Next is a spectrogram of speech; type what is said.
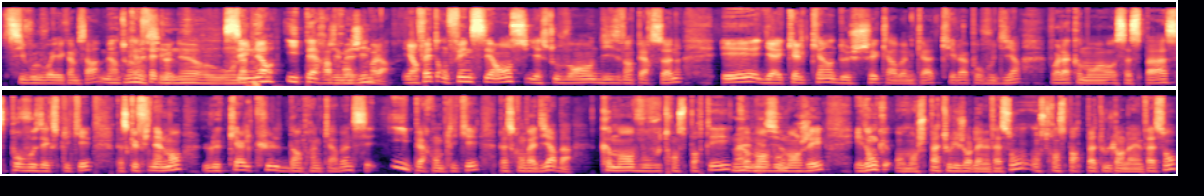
si vous le voyez comme ça. Mais en tout Non, cas, c'est une heure où on C'est une heure hyper prendre. J'imagine. Voilà. Et en fait, on fait une séance, il y a souvent 10, 20 personnes, et il y a quelqu'un de chez Carbon 4 qui est là pour vous dire, voilà comment ça se passe, pour vous expliquer. Parce que finalement, le calcul d'empreinte carbone, c'est hyper compliqué, parce qu'on va dire, bah, comment vous vous transportez, Ouais, comment vous sûr. mangez. Et donc, on mange pas tous les jours de la même façon, on se transporte pas tout le temps de la même façon.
